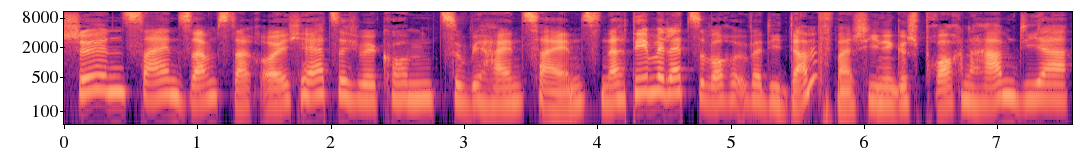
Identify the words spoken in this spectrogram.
Schönen Science Samstag euch. Herzlich willkommen zu Behind Science. Nachdem wir letzte Woche über die Dampfmaschine gesprochen haben, die ja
